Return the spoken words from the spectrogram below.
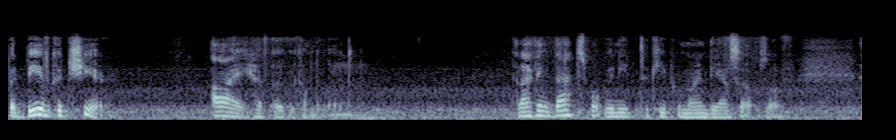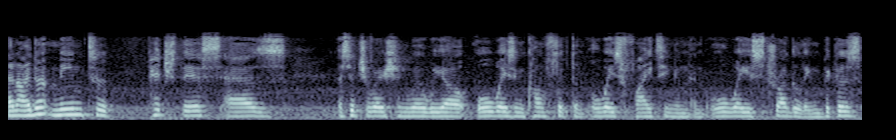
but be of good cheer. I have overcome the world. Mm. And I think that's what we need to keep reminding ourselves of. And I don't mean to pitch this as a situation where we are always in conflict and always fighting and, and always struggling because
